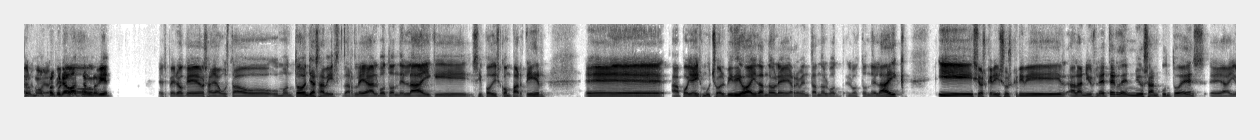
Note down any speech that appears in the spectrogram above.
hemos procurado hacerlo bien. Espero que os haya gustado un montón. Ya sabéis, darle al botón de like y si podéis compartir. Eh, apoyáis mucho el vídeo ahí dándole, reventando el, botón de like. Y si os queréis suscribir a la newsletter de newsan.es, eh, ahí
